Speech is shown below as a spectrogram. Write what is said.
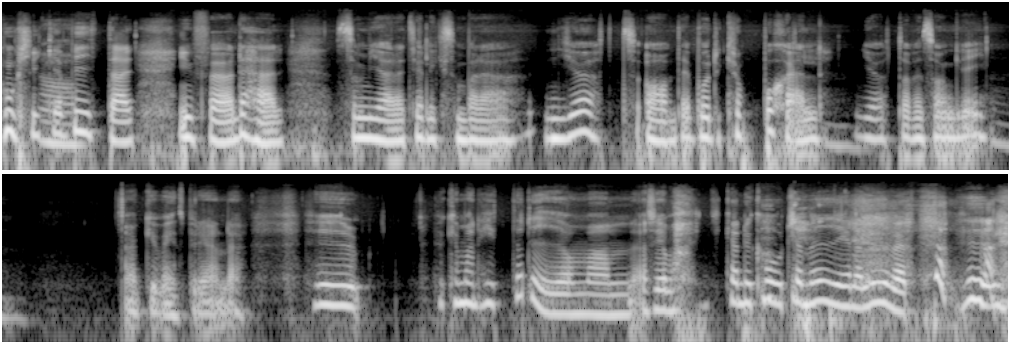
olika ja. bitar inför det här som gör att jag liksom bara njöt av det, både kropp och själ mm. njöt av en sån grej. Ja, gud vad inspirerande. Hur, hur kan man hitta dig om man, alltså jag bara, kan du coacha mig hela livet? Hur,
